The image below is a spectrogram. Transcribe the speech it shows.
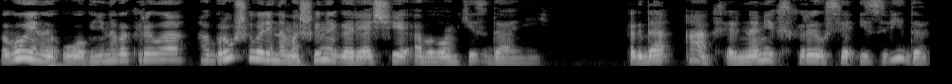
Воины огненного крыла обрушивали на машины горящие обломки зданий. Когда Аксель на миг скрылся из вида,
